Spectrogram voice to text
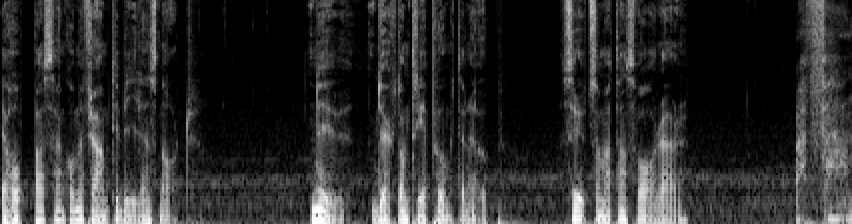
Jag hoppas han kommer fram till bilen snart. Nu dök de tre punkterna upp. Ser ut som att han svarar. Vad fan?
